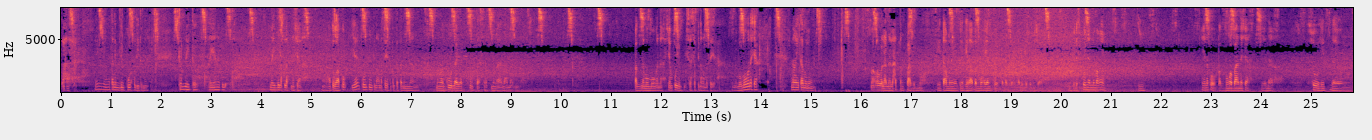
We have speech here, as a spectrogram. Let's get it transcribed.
Ah, yung tanim din po ako dito. Tomato. Ayan po. May bulaklak na siya. Nakakatuwa po. Yan po yung pinakamasaya sa pagtatanim ng mga gulay at prutas at mga halaman. Pag namumunga na, yan po yung isa sa pinakamasaya. Namumunga na siya, nakita mo yung makawala na lahat ng pagod mo. Kita mo yung pinaghirapan mo. Ayan po, kapag malulusog siya. Ang bilis po niyan lumaki. Hmm. Ayan na po, pag bumaba na siya, yun na. Sulit na yung,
